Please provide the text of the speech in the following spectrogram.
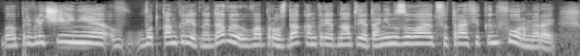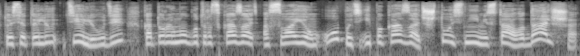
э, привлечение, вот конкретный да, вопрос, да, конкретный ответ, они называются трафик-информеры. То есть это лю- те люди, которые могут рассказать о своем опыте и показать, что с ними стало дальше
